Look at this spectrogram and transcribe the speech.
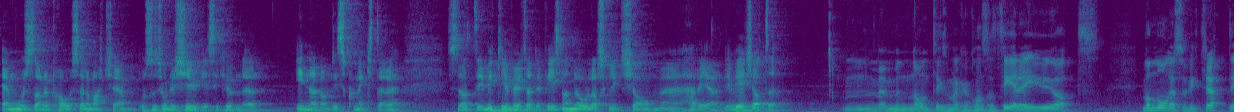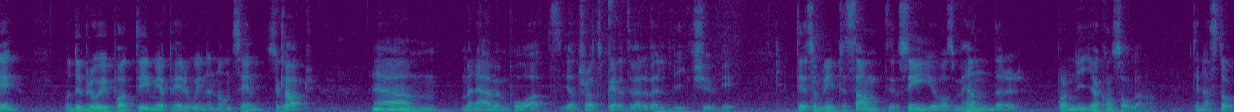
en motståndare pausade matchen och så tog det 20 sekunder innan de disconnectade. Så att det är mycket möjligt att det finns någon Nolas glitch som eh, härjar. Det vet jag inte. Mm, men någonting som man kan konstatera är ju att det var många som fick 30. Och det beror ju på att det är mer pay to win än någonsin såklart. Mm. Um, men även på att jag tror att spelet är väldigt, väldigt likt 20. Det som blir intressant att se är ju vad som händer på de nya konsolerna till nästa år.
